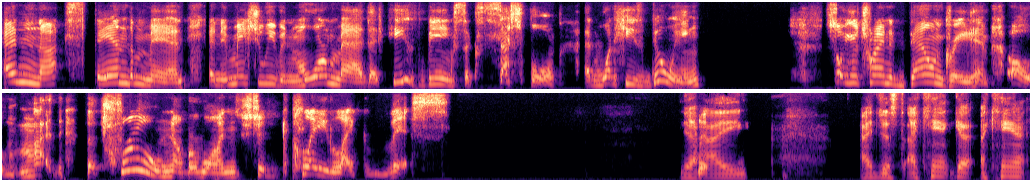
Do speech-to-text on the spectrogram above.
cannot stand the man, and it makes you even more mad that he's being successful at what he's doing." So you're trying to downgrade him. Oh, my, the true number one should play like this. Yeah, but, I I just I can't get I can't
